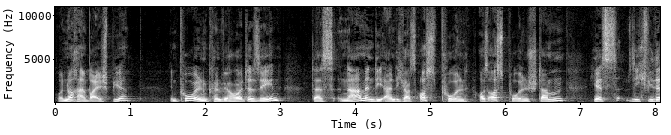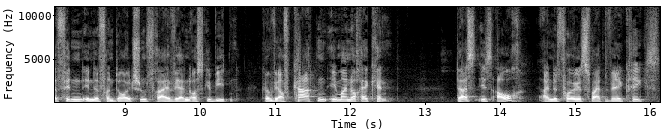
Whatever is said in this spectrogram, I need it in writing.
Und noch ein Beispiel. In Polen können wir heute sehen, dass Namen, die eigentlich aus Ostpolen, aus Ostpolen stammen, jetzt sich wiederfinden in den von Deutschen frei werdenden Ostgebieten. Können wir auf Karten immer noch erkennen. Das ist auch eine Folge des Zweiten Weltkriegs.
